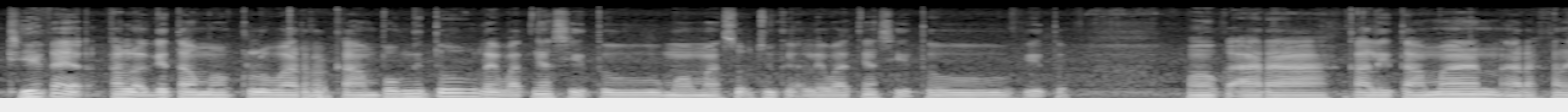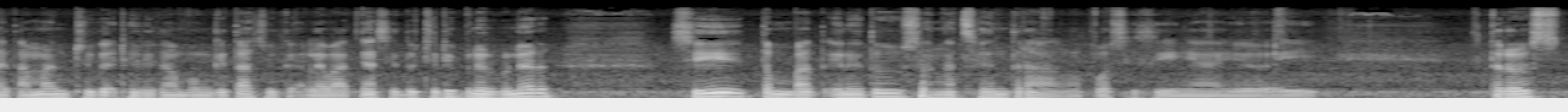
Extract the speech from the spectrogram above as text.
dia kayak kalau kita mau keluar kampung itu lewatnya situ mau masuk juga lewatnya situ gitu. Mau ke arah kali taman arah kali taman juga dari kampung kita juga lewatnya situ. Jadi benar-benar si tempat ini tuh sangat sentral posisinya yoi. Terus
